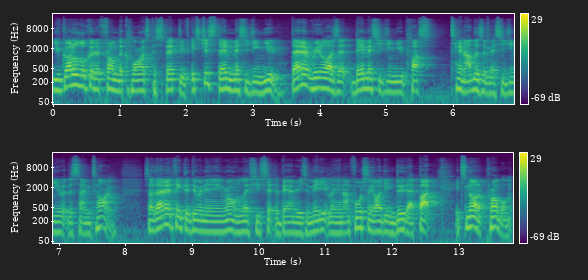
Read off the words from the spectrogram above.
you've got to look at it from the client's perspective. It's just them messaging you. They don't realize that they're messaging you plus 10 others are messaging you at the same time. So they don't think they're doing anything wrong unless you set the boundaries immediately. And unfortunately, I didn't do that, but it's not a problem.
